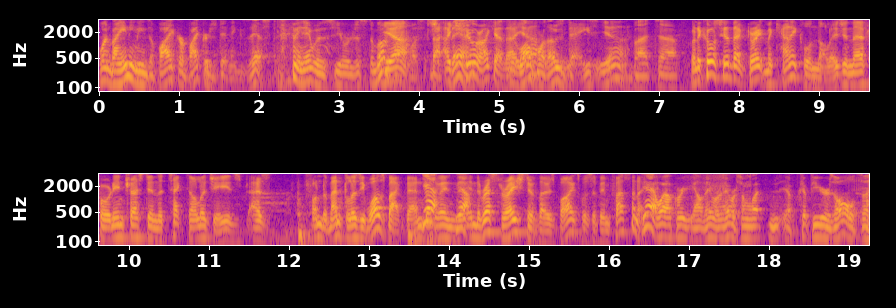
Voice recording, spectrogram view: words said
wasn't by any means a biker. Bikers didn't exist. I mean, it was you were just a motorcyclist Yeah. back I- then. sure, I get that, It was long yeah. before those days. Yeah. But uh, But of course, he had that great mechanical knowledge and therefore an interest in the technology as, as fundamental as it was back then. Yeah, but in, yeah. in the restoration of those bikes must have been fascinating. Yeah, well, of course, you know, they were they were somewhat a few years old, so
